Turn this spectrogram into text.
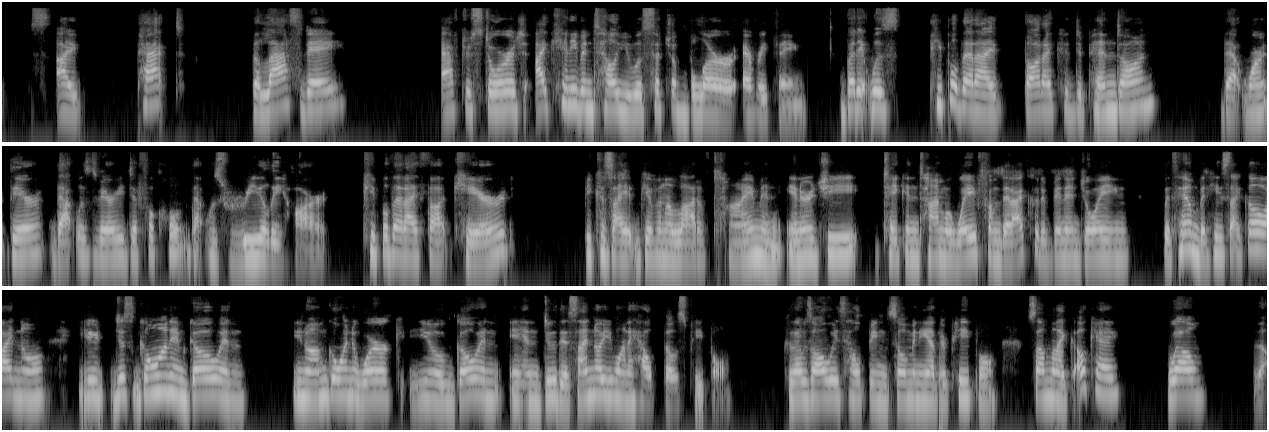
I packed the last day after storage, I can't even tell you was such a blur, everything. But it was people that I thought I could depend on that weren't there. That was very difficult. That was really hard. People that I thought cared because I had given a lot of time and energy, taken time away from that I could have been enjoying with him. But he's like, Oh, I know you just go on and go and you know, I'm going to work, you know, go and, and do this. I know you want to help those people because I was always helping so many other people. So I'm like, okay, well,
